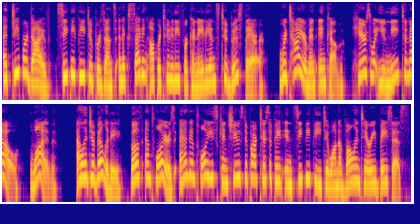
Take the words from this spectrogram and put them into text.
A deeper dive, CPP2 presents an exciting opportunity for Canadians to boost their retirement income. Here's what you need to know. 1. Eligibility. Both employers and employees can choose to participate in CPP2 on a voluntary basis.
